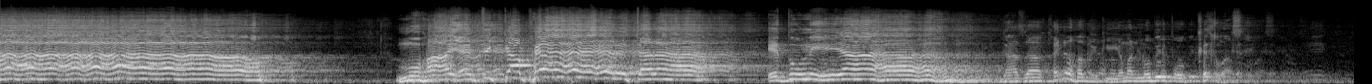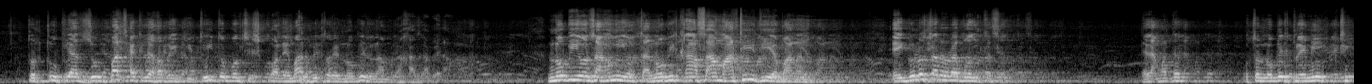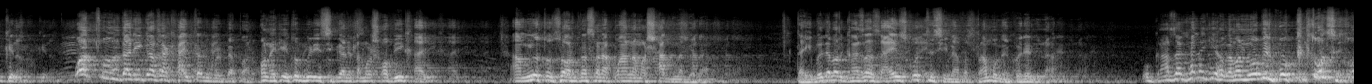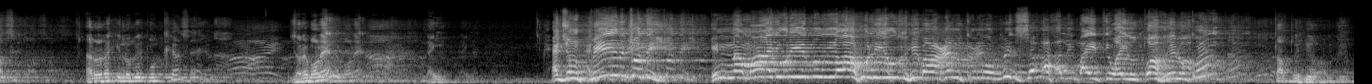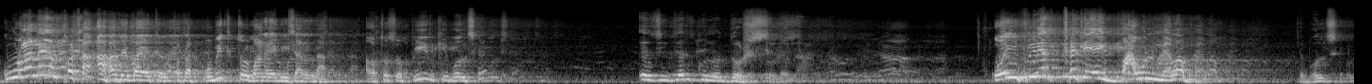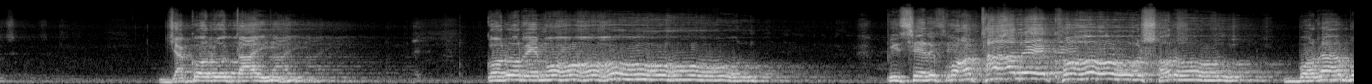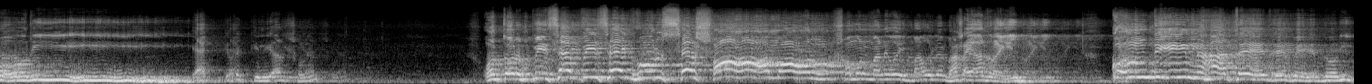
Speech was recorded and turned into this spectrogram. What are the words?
মুহায়ত কাফের, তারা এ দুনিয়া গাঁজা খাইলে হবে কি? আমার নবীর পক্ষে তো আছে। তোর টুপিয়া জুব্বা থাকলে হবে কি? তুই তো বলছিস কলেমার ভিতরে নবীর নাম রাখা যাবে না। নবীও যা আমিও তা, নবী কাঁচা মাটি দিয়ে বানানো এইগুলো তার ওরা বলতেছে। তাহলে আমাদের ও তো নবীর প্রেমিক, ঠিক কিনা? ও চুল দাড়ি গাঁজা খাই তার উপর ব্যাপার। অনেকেই তো বিড়ি, সিগারেট আমরা সবই খাই। আমিও তো জর্দা ছাড়া পান, আমার স্বাদ লাগে না। তাই বলে আবার গাঁজা জায়েজ করতেছি না, আবার তা মনে করেন না। ও গাঁজা খালে কি হবে? আমার নবীর পক্ষে তো আছে। আর ওরা কি নবীর পক্ষে আছে? জোরে বলেন। নাই। একজন পীর যদি, ইন্নামা ইউরিদুল্লাহু লিইউযহিবা আনকুম রিজসা আহলি বাইতি ওয়া ইউতাহিরুকুম তাতহীরা কোরআনের কথা, আহলে বাইতের কথা পবিত্র বানায় দিয়েছে আল্লাহ। অথচ পীর কি বলছে? এজিদের কোনো দোষ ছিল না। ওই পীরের থেকে এই বাউল মেলা মেলা বলছে, যা করো তাই, করো রে মন, পিছের কথা রেখো, স্মরণ বরাবরই। একটা ক্লিয়ার শোনেন। ও তোর পিছে পিছে ঘুরছে সমন। সমন মানে ওই বাউলের ভাষায় আজরাইল। কোন দিন হাতে দেবে দড়ি?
